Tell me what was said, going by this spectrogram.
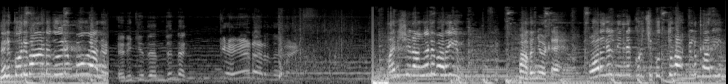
നിനക്ക് ഒരുപാട് ദൂരം പോകാനുണ്ട് മനുഷ്യൻ അങ്ങനെ പറയും. പറഞ്ഞോട്ടെ പുറകിൽ നിന്നെ കുറിച്ച് കുത്തുവാക്കൾ പറയും.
